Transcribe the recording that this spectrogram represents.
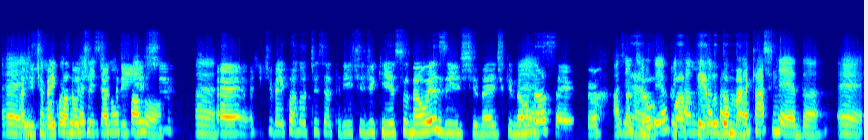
É, a gente é veio com a notícia a triste. Falou. É. é. a gente veio com a notícia triste de que isso não existe, né? De que não é. dá certo. A gente é, vê a vitamina para marketing... queda. É,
